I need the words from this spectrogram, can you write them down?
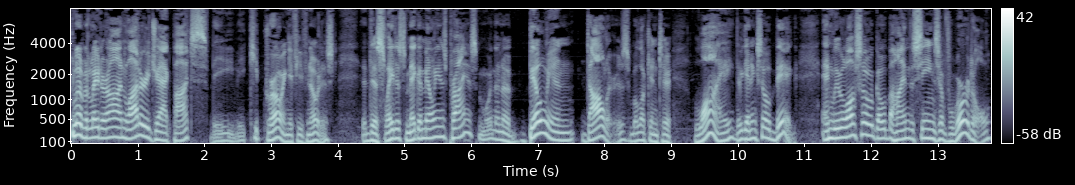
A little bit later on, lottery jackpots, they, they keep growing if you've noticed. This latest Mega Millions prize, more than a billion dollars. We'll look into why they're getting so big. And we will also go behind the scenes of Wordle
